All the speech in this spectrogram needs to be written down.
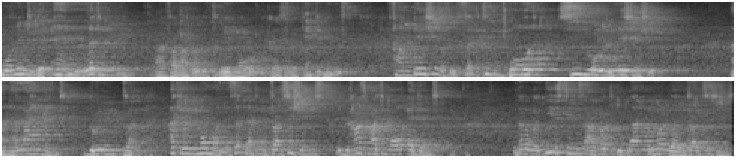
moving to the end, let me, I've about only three more because of the 20 minutes. Foundations of effective board CEO relationship and alignment during, actually normal, except that in transitions, it becomes much more urgent. In other words, these things are not to be done when you are in transitions,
